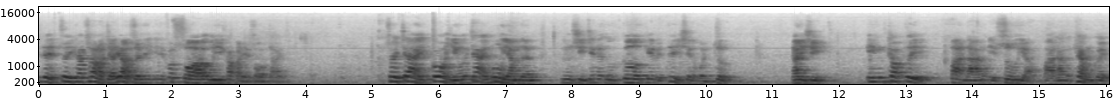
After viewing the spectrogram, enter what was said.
即个水甲草若食了时，伊就搁刷位到别个所在。所以，遮个过羊，遮个牧羊人，毋是真个有高级的知识分子，但是因却对别人的需要、别人的欠缺，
